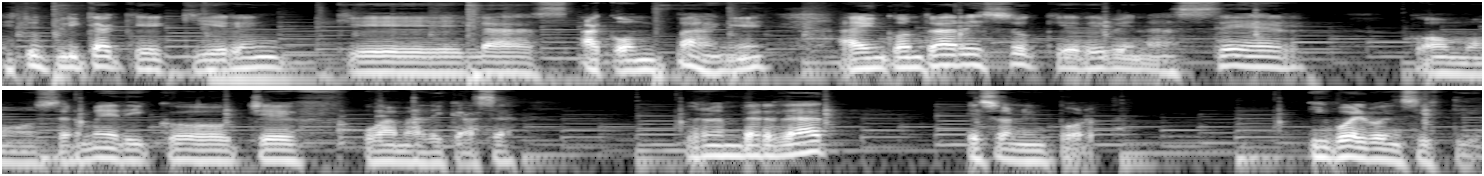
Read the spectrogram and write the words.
Esto implica que quieren que las acompañe a encontrar eso que deben hacer, como ser médico, chef o ama de casa. Pero en verdad eso no importa. Y vuelvo a insistir,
